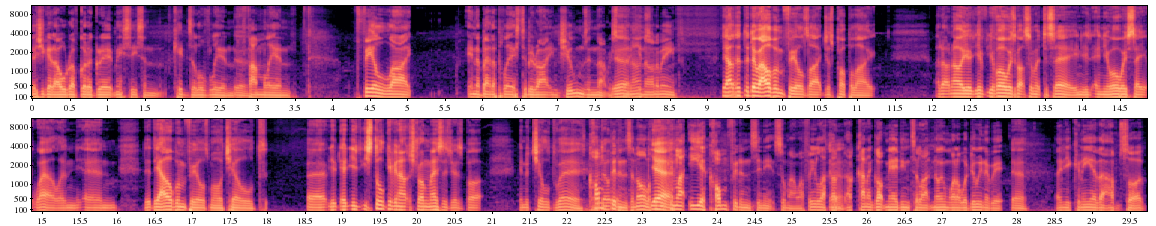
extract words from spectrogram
as you get older, I've got a great missus and kids are lovely and Yeah. family and feel like in a better place to be writing tunes in that respect. nice. You know what I mean? Yeah, Yeah. The, the new album feels like just proper like I don't know. You, you've you've always got something to say, and you and you always say it well, and and the, the album feels more chilled. Uh, you, you're still giving out strong messages, but in a chilled way. Confidence and all. I Yeah. you can like hear confidence in it somehow. I feel like Yeah. I, I kind of got my head into like knowing what I was doing a bit, Yeah, and you can hear that I'm sort of,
